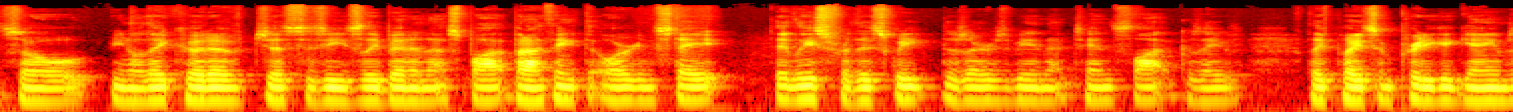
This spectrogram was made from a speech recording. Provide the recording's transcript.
So, you know, they could have just as easily been in that spot. But I think the Oregon State, at least for this week, deserves to be in that 10 slot because they've they've played some pretty good games.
